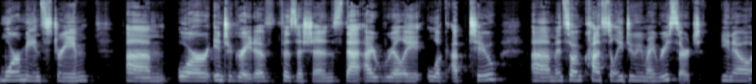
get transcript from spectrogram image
more mainstream um, or integrative physicians that I really look up to. Um, and so I'm constantly doing my research. You know,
